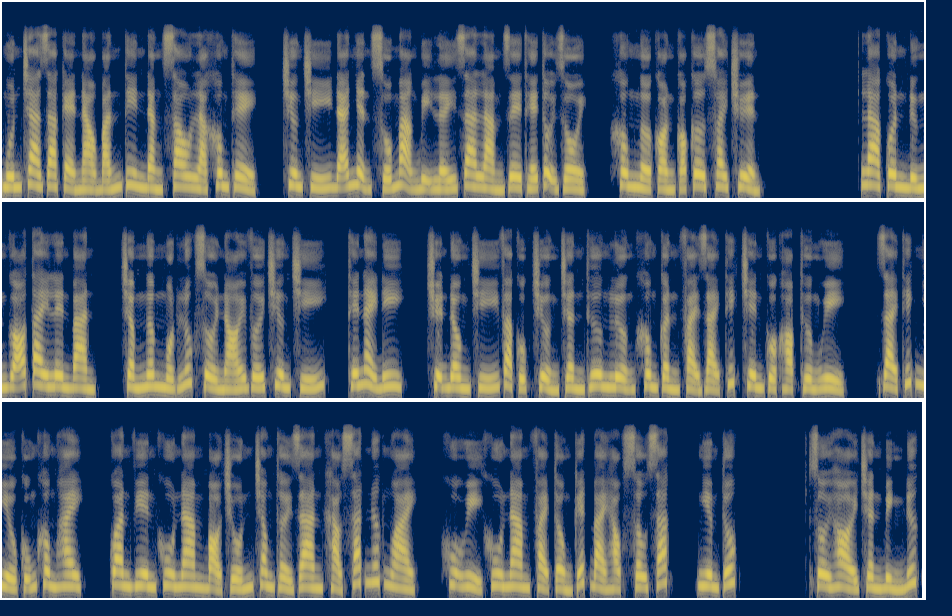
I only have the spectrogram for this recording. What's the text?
muốn tra ra kẻ nào bắn tin đằng sau là không thể, Trương Chí đã nhận số mạng bị lấy ra làm dê thế tội rồi, không ngờ còn có cơ xoay chuyển. La Quân đứng gõ tay lên bàn, trầm ngâm một lúc rồi nói với Trương Chí, thế này đi, chuyện đồng chí và Cục trưởng Trần Thương Lượng không cần phải giải thích trên cuộc họp thường ủy, giải thích nhiều cũng không hay, quan viên khu Nam bỏ trốn trong thời gian khảo sát nước ngoài, khu ủy khu Nam phải tổng kết bài học sâu sắc, nghiêm túc. Rồi hỏi Trần Bình Đức,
